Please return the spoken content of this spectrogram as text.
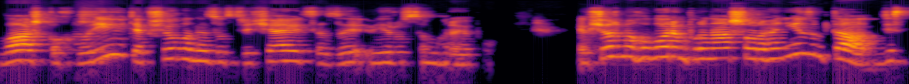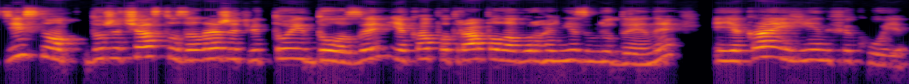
важко хворіють, якщо вони зустрічаються з вірусом грипу. Якщо ж ми говоримо про наш організм, дійс- дійсно дуже часто залежить від тої дози, яка потрапила в організм людини і яка її інфікує.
